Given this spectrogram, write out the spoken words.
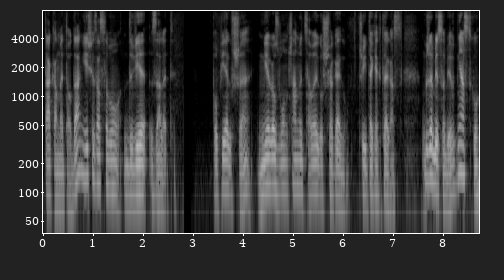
Taka metoda niesie za sobą dwie zalety. Po pierwsze, nie rozłączamy całego szeregu, czyli tak jak teraz. Grzebię sobie w gniazdku,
